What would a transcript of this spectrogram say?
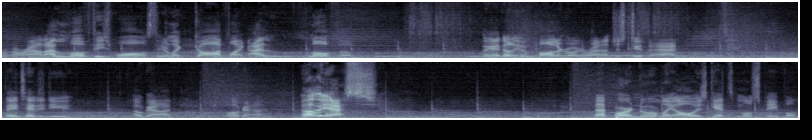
run around. I love these walls. They're like godlike. I love them. Okay, don't even bother going around. Just do that. They intended you... Oh god. Oh god. Oh yes! That part normally always gets most people.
